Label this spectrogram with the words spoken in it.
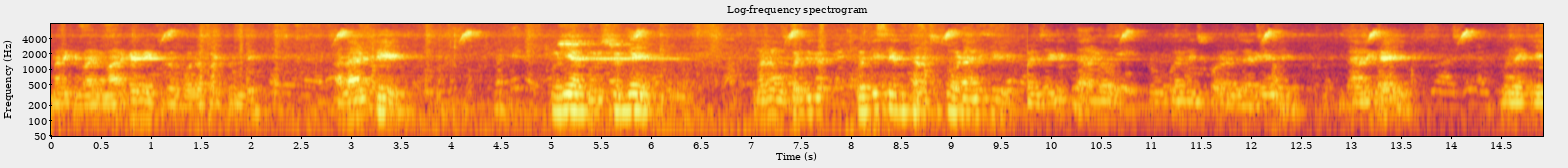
మనకి వారి మార్గరేఖలో బోధపడుతుంది. అలాంటి పుణ్య పురుషుల్ని మనం కొద్దిగా కొద్దిసేపు తలుచుకోవడానికి మన జగిత్యాలలో రూపొందించుకోవడం జరిగింది. దానికై మనకి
